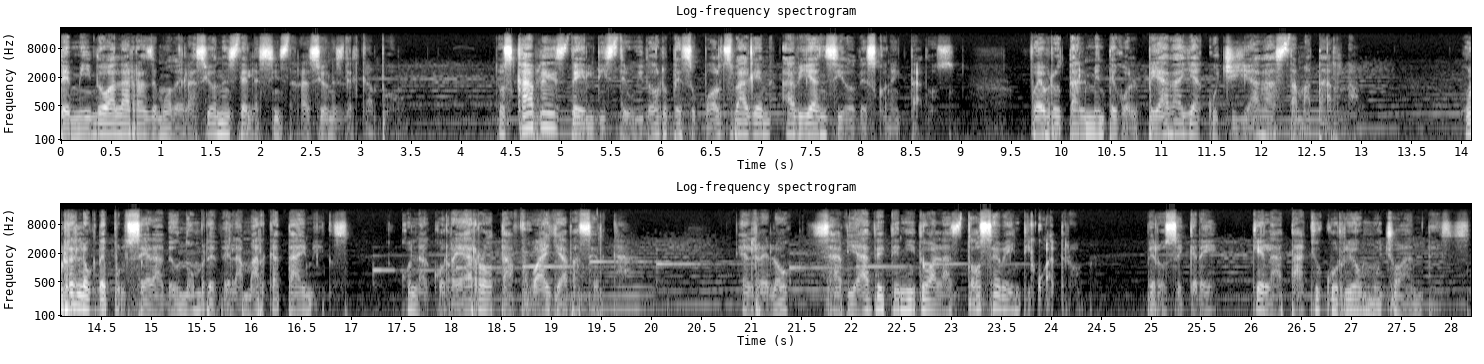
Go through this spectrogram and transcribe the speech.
debido a las remodelaciones de las instalaciones del campo. Los cables del distribuidor de su Volkswagen habían sido desconectados fue brutalmente golpeada y acuchillada hasta matarlo. Un reloj de pulsera de un hombre de la marca Timex, con la correa rota fue hallada cerca. El reloj se había detenido a las 12.24, pero se cree que el ataque ocurrió mucho antes.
